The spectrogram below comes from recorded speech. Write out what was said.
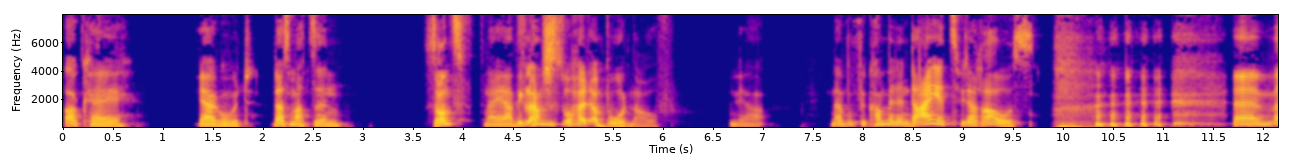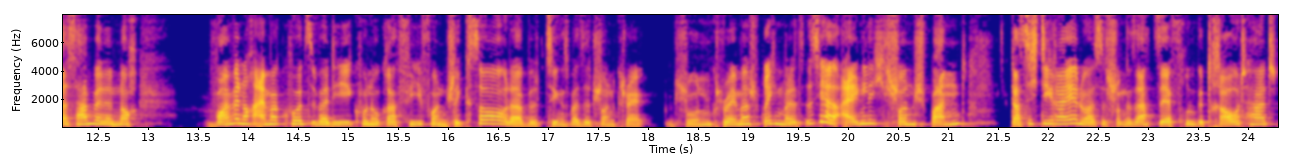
Okay. Ja, gut. Das macht Sinn. Sonst naja, wie flatschst du halt am Boden auf. Ja. Na, wofür kommen wir denn da jetzt wieder raus? ähm, was haben wir denn noch? Wollen wir noch einmal kurz über die Ikonografie von Jigsaw oder beziehungsweise John, Cra John Kramer sprechen? Weil es ist ja eigentlich schon spannend, dass sich die Reihe, du hast es schon gesagt, sehr früh getraut hat,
